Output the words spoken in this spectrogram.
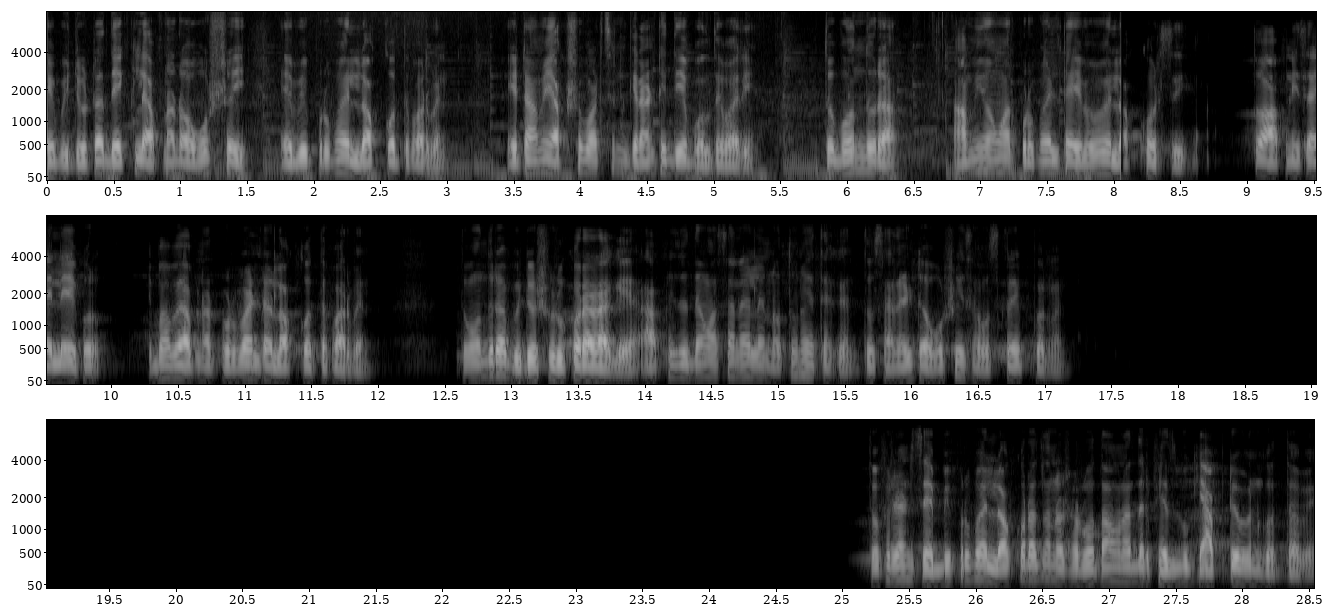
এই ভিডিওটা দেখলে আপনারা অবশ্যই এবি প্রোফাইল লক করতে পারবেন। এটা আমি একশো পার্সেন্ট গ্যারান্টি দিয়ে বলতে পারি। তো বন্ধুরা, আমিও আমার প্রোফাইলটা এভাবে লক করছি। তো আপনি চাইলে এভাবে আপনার প্রোফাইলটা লক করতে পারবেন। তো বন্ধুরা ভিডিও শুরু করার আগে আপনি যদি আমার চ্যানেলে নতুন হয়ে থাকেন, তো চ্যানেলটি অবশ্যই সাবস্ক্রাইব করবেন। তো ফ্রেন্ডস এফবি প্রোফাইল লক করার জন্য সর্বপ্রথম আমাদের ফেসবুক অ্যাপটি ওপেন করতে হবে।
